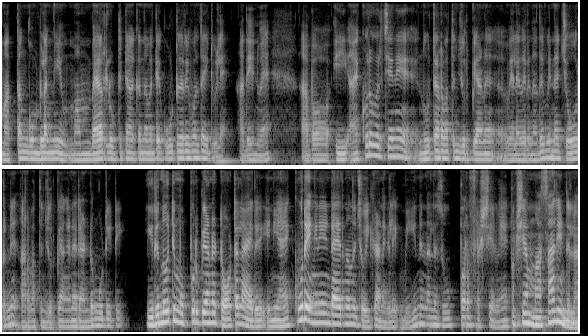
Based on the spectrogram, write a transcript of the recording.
മത്തം കുമ്പളങ്ങിയും മമ്പയറിലിട്ടിട്ടാക്കുന്ന മറ്റേ കൂട്ടുകറി പോലത്തെ ആയിട്ടൂലേ അതേനുവേ അപ്പോൾ ഈ അക്കുറ കുറിച്ചതിന് നൂറ്ററുപത്തഞ്ച് റുപ്യാണ് വില വരുന്നത്. പിന്നെ ചോറിന് അറുപത്തഞ്ച് റുപ്യ. അങ്ങനെ രണ്ടും കൂട്ടിയിട്ട് ഇരുന്നൂറ്റി മുപ്പത് റുപ്യാണ് ടോട്ടൽ ആയത്. ഇനി അയക്കൂറ എങ്ങനെയുണ്ടായിരുന്നെന്ന് ചോദിക്കുകയാണെങ്കിൽ മീൻ നല്ല സൂപ്പർ ഫ്രഷ് ആയിരുന്നു. പക്ഷേ ആ മസാല ഉണ്ടല്ലോ.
